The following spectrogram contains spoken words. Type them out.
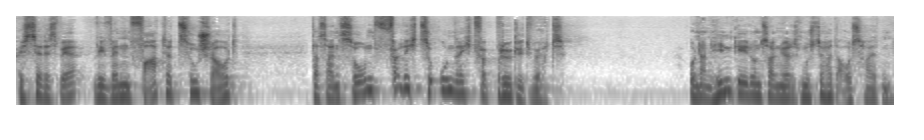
Wisst ihr, das wäre, wie wenn ein Vater zuschaut, dass sein Sohn völlig zu Unrecht verprügelt wird. Und dann hingeht und sagt, ja, das musst du halt aushalten.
